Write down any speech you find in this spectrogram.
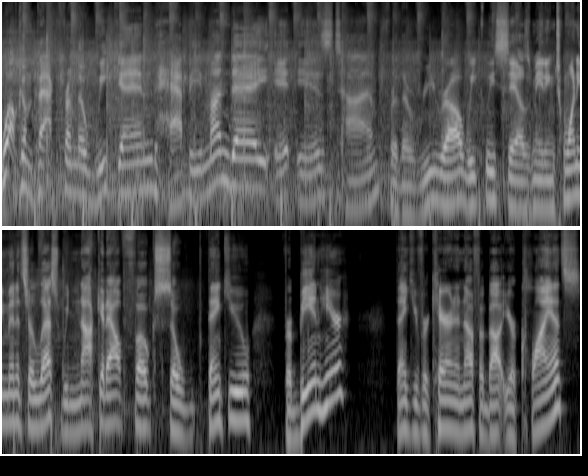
Welcome back from the weekend. Happy Monday. It is time for the ReRaw weekly sales meeting. 20 minutes or less, we knock it out, folks. So thank you for being here. Thank you for caring enough about your clients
